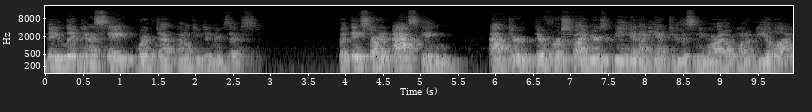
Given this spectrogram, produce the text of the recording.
they lived in a state where the death penalty didn't exist. But they started asking after their first five years of being in, I can't do this anymore. I don't want to be alive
